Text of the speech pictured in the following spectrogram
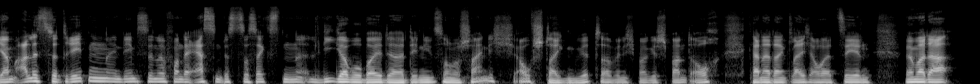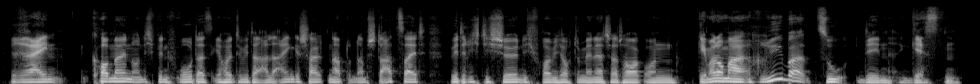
Wir haben alles vertreten in dem Sinne von der ersten bis zur sechsten Liga, wobei der Denilson wahrscheinlich aufsteigen wird. Da bin ich mal gespannt auch. Kann er dann gleich auch erzählen, wenn wir da reinkommen. Und ich bin froh, dass ihr heute wieder alle eingeschaltet habt und am Start seid. Wird richtig schön. Ich freue mich auf den Manager Talk und gehen wir doch mal rüber zu den Gästen.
